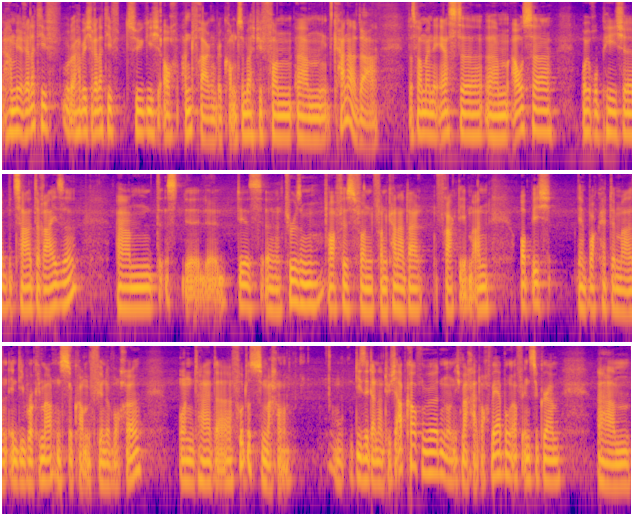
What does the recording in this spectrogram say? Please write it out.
haben wir relativ oder habe ich relativ zügig auch Anfragen bekommen, zum Beispiel von ähm, Kanada. Das war meine erste ähm, außereuropäische bezahlte Reise. Ähm, das, äh, das äh, Tourism Office von, von Kanada fragt eben an, ob ich den Bock hätte, mal in die Rocky Mountains zu kommen für eine Woche und halt äh, Fotos zu machen, die sie dann natürlich abkaufen würden und ich mache halt auch Werbung auf Instagram. Ähm,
